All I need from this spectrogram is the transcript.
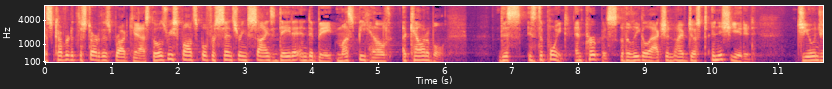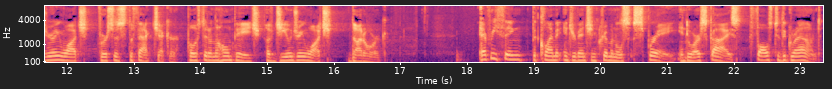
As covered at the start of this broadcast, those responsible for censoring science data and debate must be held accountable. This is the point and purpose of the legal action I've just initiated. Geoengineering Watch versus the Fact Checker, posted on the homepage of geoengineeringwatch.org. Everything the climate intervention criminals spray into our skies falls to the ground,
